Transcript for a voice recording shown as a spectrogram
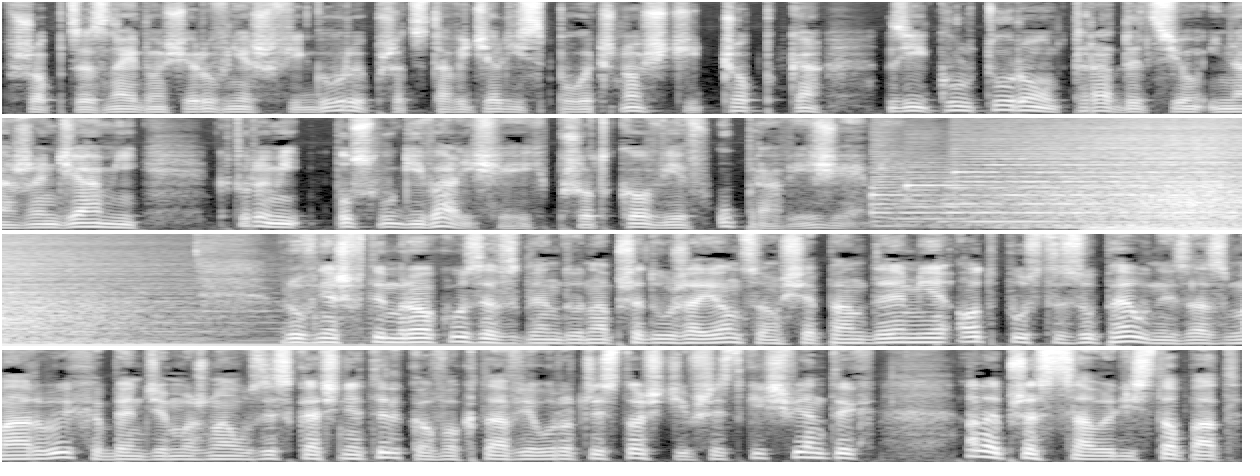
W szopce znajdą się również figury przedstawicieli społeczności Czopka z jej kulturą, tradycją i narzędziami, którymi posługiwali się ich przodkowie w uprawie ziemi. Również w tym roku, ze względu na przedłużającą się pandemię, odpust zupełny za zmarłych będzie można uzyskać nie tylko w oktawie uroczystości Wszystkich Świętych, ale przez cały listopad.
